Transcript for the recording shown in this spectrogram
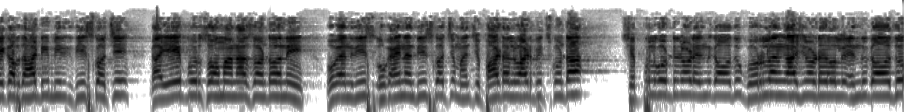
ఏక దాటి మీదకి తీసుకొచ్చి గా ఏపూర్ సోమానాసంటోని ఒక తీసుకు ఒక ఆయన తీసుకొచ్చి మంచి పాటలు పాడిపించుకుంటా చెప్పులు కొట్టినోడు ఎందుకు కావద్దు గొర్రెలను కాసినోడు ఎందుకు కావద్దు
